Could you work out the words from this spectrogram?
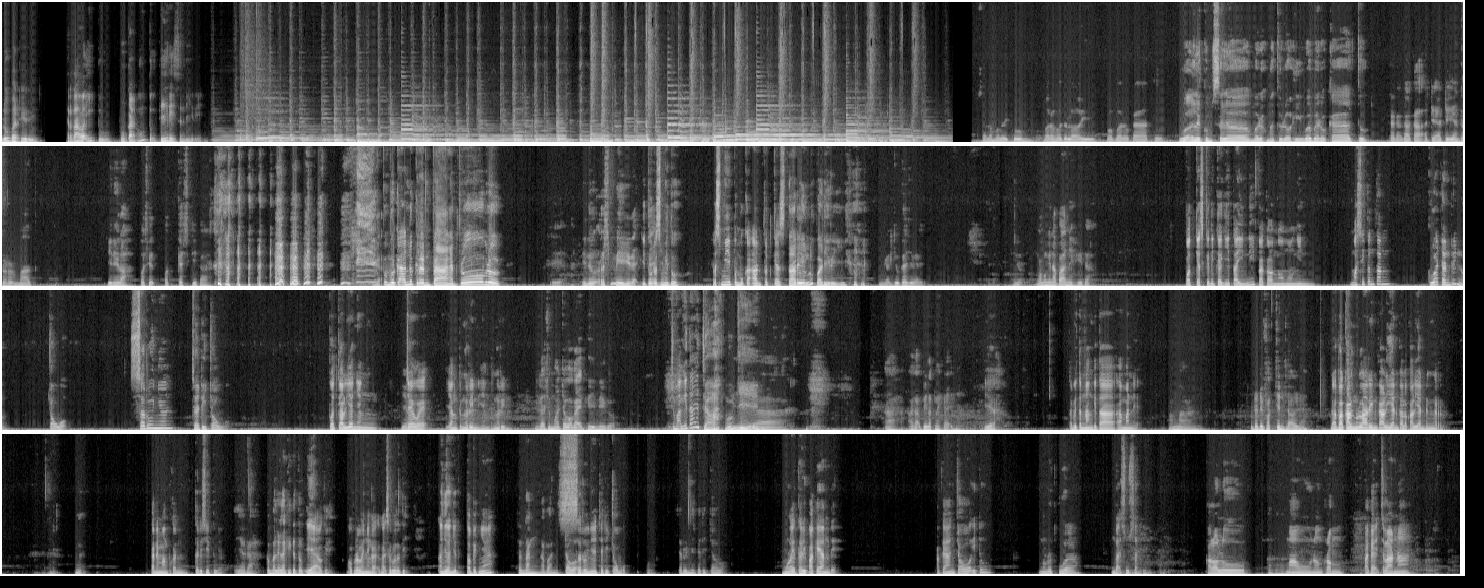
lupa diri. Tertawa itu bukan untuk diri sendiri. Assalamualaikum warahmatullahi wabarakatuh. Waalaikumsalam warahmatullahi wabarakatuh. Kakak-kakak, adik-adik yang terhormat. Inilah podcast podcast kita. Pembukaan lu keren banget, Bro, Bro. Iya. Itu resmi kita. Itu resmi tuh. Resmi pembukaan podcast dari Lupa Diri. Enggak juga. Yuk, ngomongin apa nih kita? podcast ketiga kita ini bakal ngomongin masih tentang gua dan Rino. Cowok. Serunya jadi cowok. Buat kalian yang Yang- cewek yang dengerin, yang dengerin. Enggak semua cowok kayak gini kok. Cuma kita aja mungkin. Iya. Ah, agak pilek nih kayaknya. Iya. Tapi tenang kita aman ya. Aman. Udah divaksin soalnya. Nggak bakal nularin kalian kalau kalian denger. Nggak. Kan emang bukan dari situ ya. Ya udah, kembali lagi ke topik Iya oke. Obrolannya nggak nggak seru tadi. Lanjut lanjut. Topiknya tentang apaan? Cowok. serunya jadi cowok. Serunya jadi cowok. Mulai dari pakaian deh. Pakaian cowok itu menurut gua nggak susah sih. Kalau lu mau nongkrong pakai celana,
